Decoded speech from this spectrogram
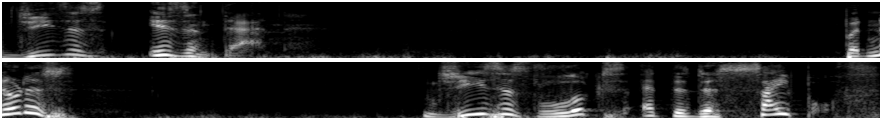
Jesus isn't that. But notice, Jesus looks at the disciples.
